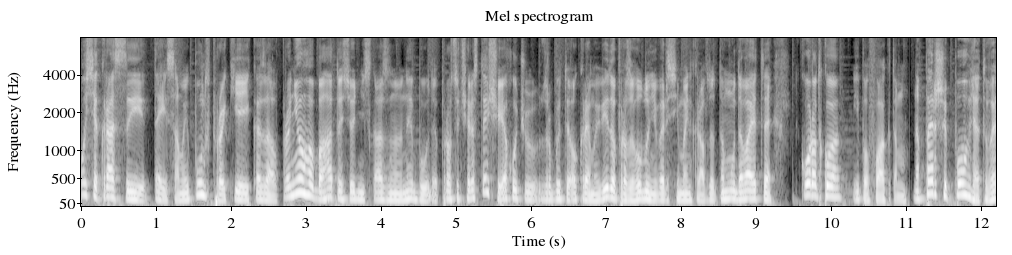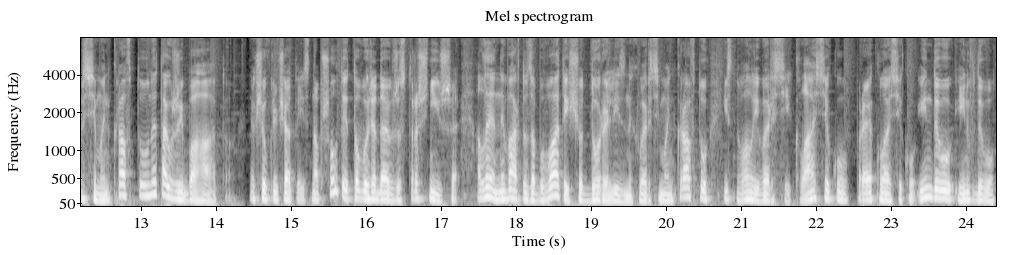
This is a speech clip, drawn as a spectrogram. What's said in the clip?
Ось якраз і той самий пункт, про який я і казав. Про нього багато сьогодні сказано не буде. Просто через те, що я хочу зробити окреме відео про загублені версії Майнкрафту. Тому давайте коротко і по фактам. На перший погляд, версій Майнкрафту не так вже й багато. Якщо включати і снапшоти, то виглядає вже страшніше, але не варто забувати, що до релізних версій Майнкрафту існували і версії класіку, прекласіку, індиву, інвдиву,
